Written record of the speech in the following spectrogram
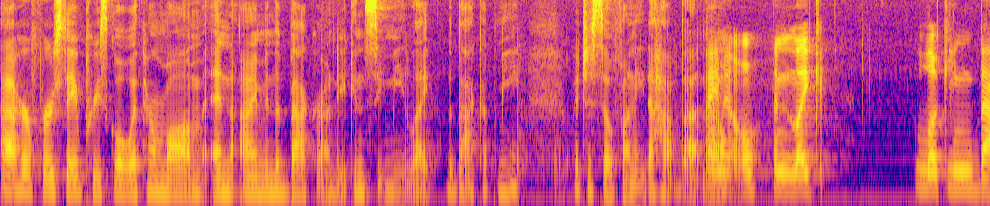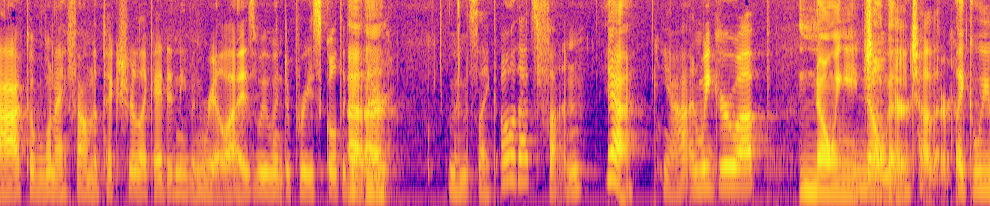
at her first day of preschool with her mom, and I'm in the background. You can see me, like the back of me, which is so funny to have that now. I know. And like looking back of when I found the picture, like I didn't even realize we went to preschool together. And then it's like, oh, that's fun. Yeah, Yeah. And we grew up knowing each knowing other. each other. Like we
